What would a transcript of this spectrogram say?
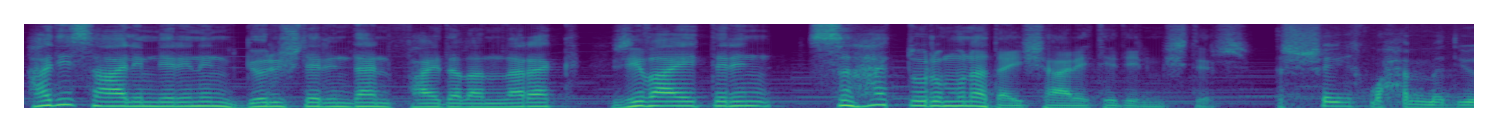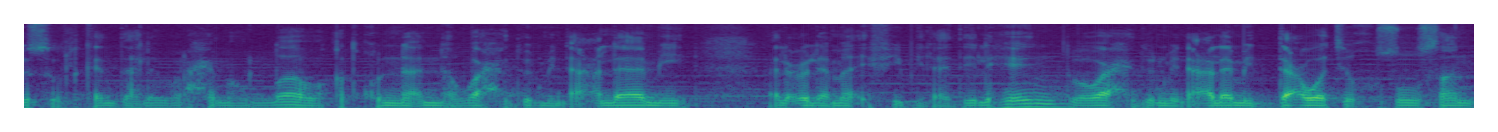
hadis alimlerinin görüşlerinden faydalanılarak rivayetlerin sıhhat durumuna da işaret edilmiştir. Şeyh Muhammed Yusuf Kendehlevi rahimehullah ve kad kunna ennehu vahidun min a'lami ulema fi biladil Hind ve vahidun min a'lami daveti hususan.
